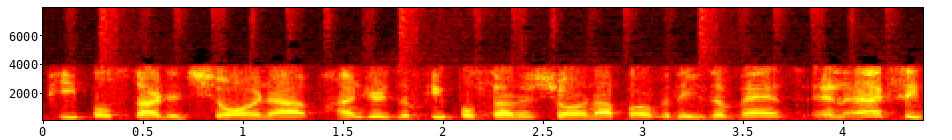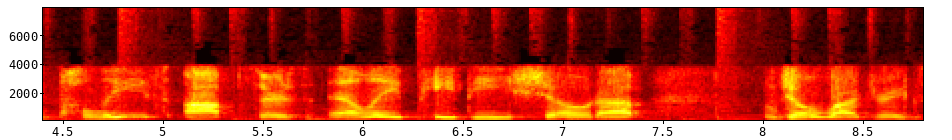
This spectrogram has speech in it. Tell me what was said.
People started showing up. Hundreds of people started showing up over these events. And actually, police officers, LAPD, showed up. Joe Rodriguez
